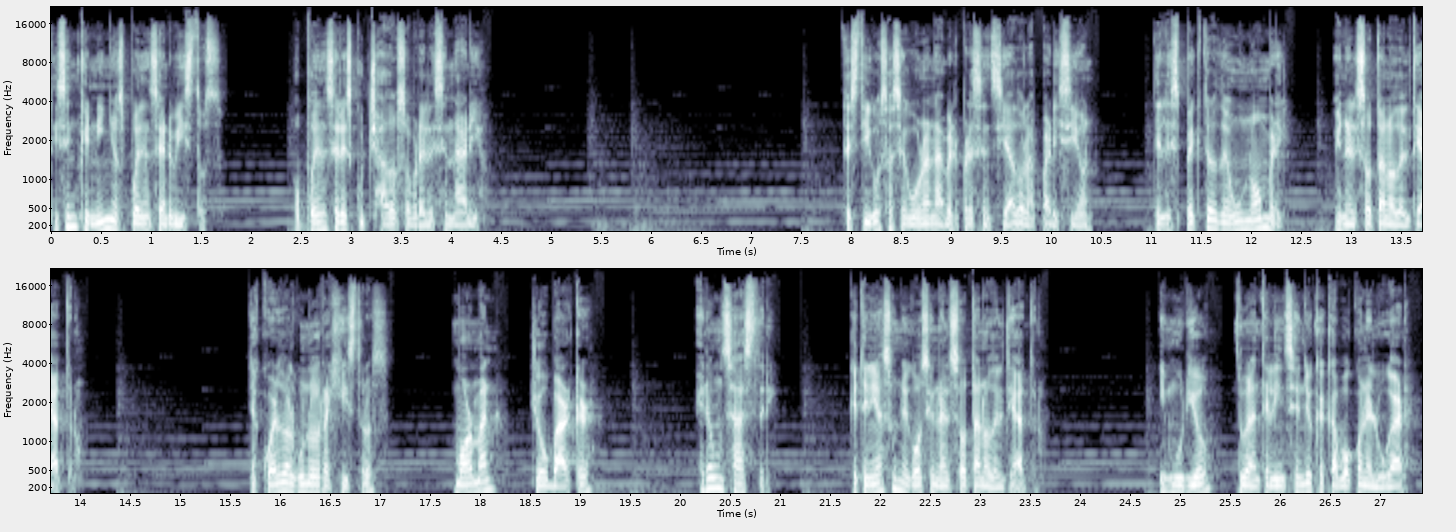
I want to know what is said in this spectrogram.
dicen que niños pueden ser vistos o pueden ser escuchados sobre el escenario. Testigos aseguran haber presenciado la aparición del espectro de un hombre en el sótano del teatro. De acuerdo a algunos registros, Morman, Joe Barker, era un sastre que tenía su negocio en el sótano del teatro y murió durante el incendio que acabó con el lugar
